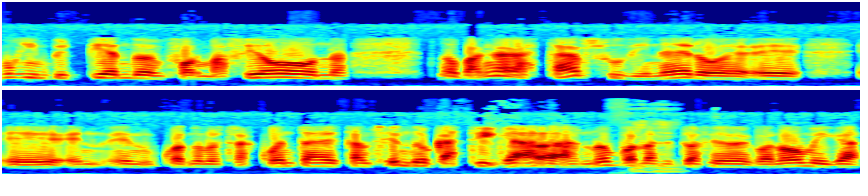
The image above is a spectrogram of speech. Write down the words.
estamos invirtiendo en formación, no, van a gastar su dinero eh, eh, en, cuando nuestras cuentas están siendo castigadas ¿no? por la situación económica,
